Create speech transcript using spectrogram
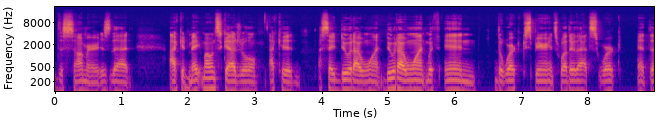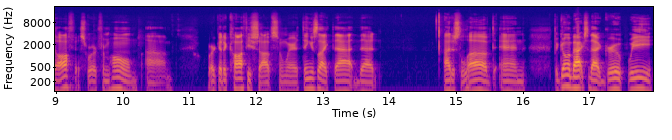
this summer is that i could make my own schedule i could i say do what i want do what i want within the work experience, whether that's work at the office, work from home, um, work at a coffee shop somewhere, things like that that I just loved. And but going back to that group, we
